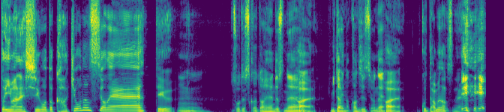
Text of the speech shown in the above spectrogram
と今ね仕事佳境なんすよねっていう。いうん。そうですか。大変ですね。はみたいな感じですよね。いはい。これダメなんですね。ええ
